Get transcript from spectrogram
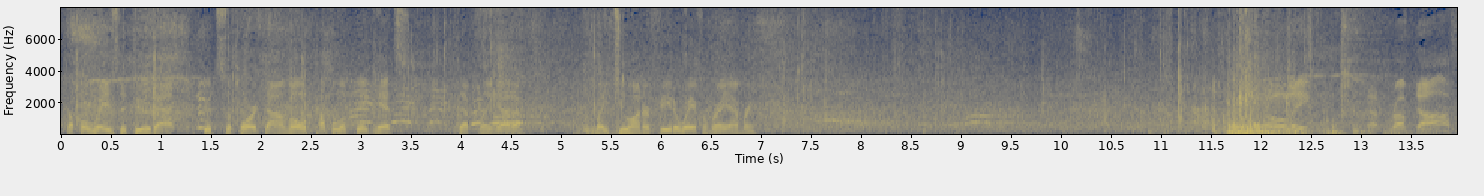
A couple of ways to do that. Good support down low, a couple of big hits. Definitely got to play 200 feet away from Ray Emery. Got rubbed off.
